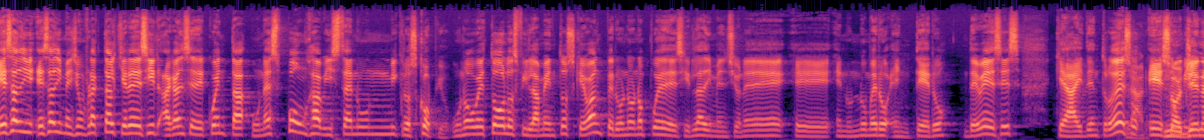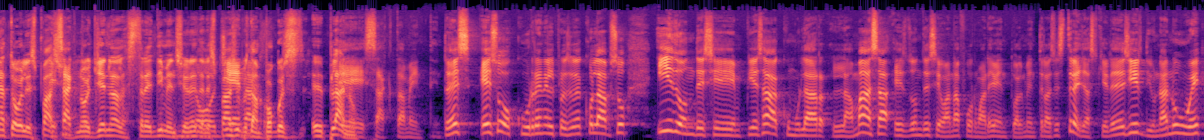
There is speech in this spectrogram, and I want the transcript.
Esa, esa, dimensión fractal quiere decir, háganse de cuenta, una esponja vista en un microscopio. Uno ve todos los filamentos que van, pero uno no puede decir la dimensión eh, eh, en un número entero de veces que hay dentro de eso. Claro. eso no mismo. llena todo el espacio, Exacto. no llena las tres dimensiones No del espacio, pero tampoco es el plano. Exactamente. Entonces, eso ocurre en el proceso de colapso y donde se empieza a acumular la masa es donde se van a formar eventualmente las estrellas. Quiere decir, de una nube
